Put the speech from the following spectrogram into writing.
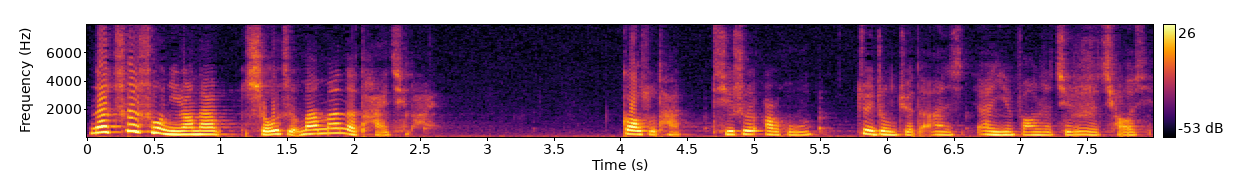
那这时候你让他手指慢慢的抬起来，告诉他，其实二胡最正确的按按音方式其实是敲弦。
